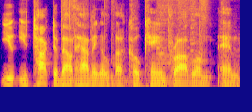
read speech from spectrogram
you you talked about having a, a cocaine problem, and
